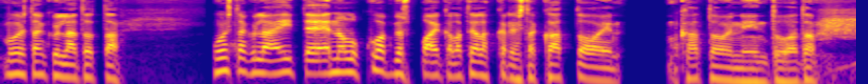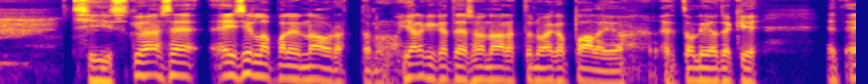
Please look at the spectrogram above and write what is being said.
muistan kyllä tota, muistan kyllä itse, en ollut Kuopiossa paikalla, telkkarista katoin, katoin niin tuota, siis kyllä se ei silloin paljon naurattanut. Jälkikäteen se on naurattanut aika paljon, että oli jotenkin, että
